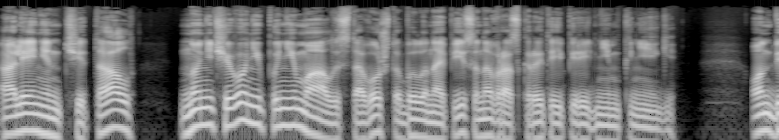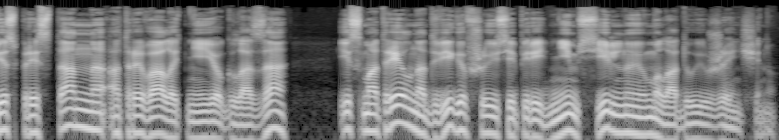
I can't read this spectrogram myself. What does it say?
А Ленин читал, но ничего не понимал из того, что было написано в раскрытой перед ним книге. Он беспрестанно отрывал от нее глаза и смотрел на двигавшуюся перед ним сильную молодую женщину.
